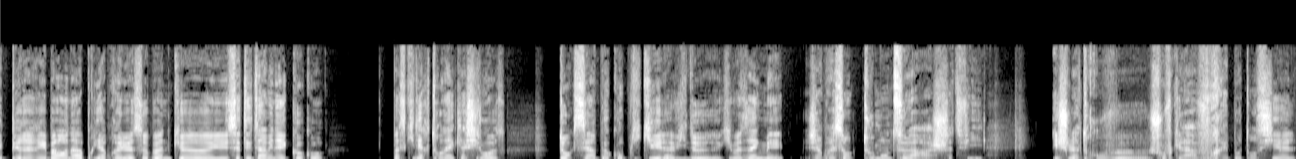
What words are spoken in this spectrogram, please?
Et Pereira, on a appris après l'US Open que c'était terminé avec Coco. Parce qu'il est retourné avec la chinoise. Donc c'est un peu compliqué la vie de, Kim Zheng, mais j'ai l'impression que tout le monde se l'arrache, cette fille. Et je la trouve, euh, je trouve qu'elle a un vrai potentiel.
